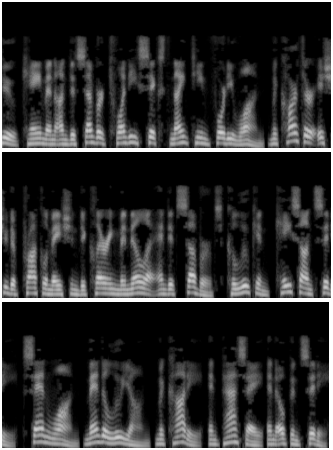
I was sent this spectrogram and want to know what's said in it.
II came and on December 26, 1941, MacArthur issued a proclamation declaring Manila and its suburbs Caloocan, Quezon City, San Juan, Mandaluyong, Makati, and Pasay an open city.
